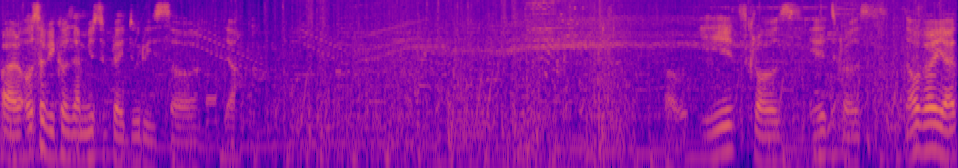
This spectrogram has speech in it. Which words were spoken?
Well, also because I'm used to play dualies, so yeah. Oh, it's close, it's close. Not over yet.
